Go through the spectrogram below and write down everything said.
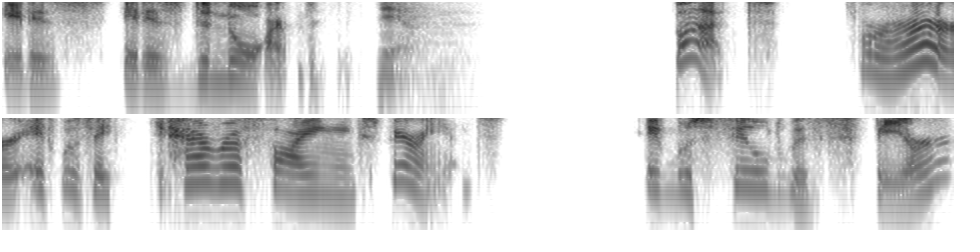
It is it is the norm. Yeah. But for her, it was a terrifying experience. It was filled with fear,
